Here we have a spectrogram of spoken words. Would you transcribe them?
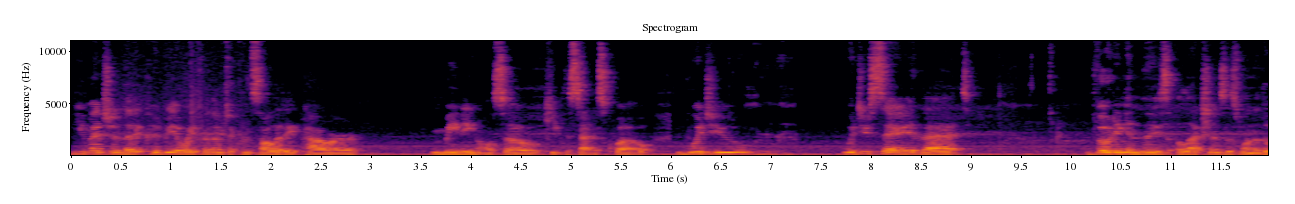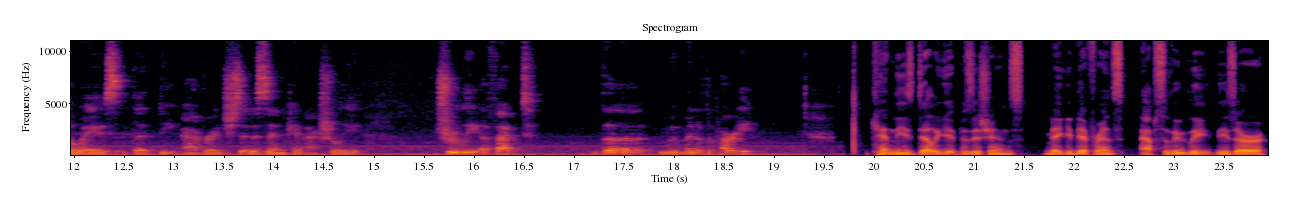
You mentioned that it could be a way for them to consolidate power, meaning also keep the status quo. Would you would you say that voting in these elections is one of the ways that the average citizen can actually truly affect the movement of the party? Can these delegate positions make a difference? Absolutely. These are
